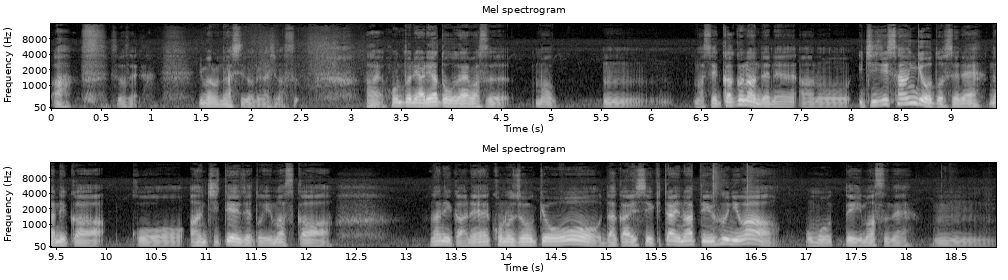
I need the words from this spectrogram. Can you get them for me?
あすいません。今のなしでお願いします。はい本当にありがとうございますまあうんまあ、せっかくなんでねあの一次産業としてね何かこうアンチテーゼといいますか何かねこの状況を打開していきたいなっていうふうには思っていますね。うん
